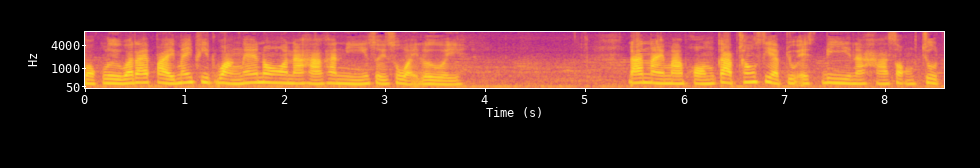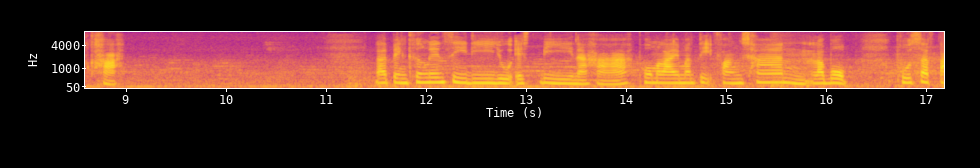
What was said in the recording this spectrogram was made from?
บอกเลยว่าได้ไปไม่ผิดหวังแน่นอนนะคะ คันนี้สวยๆเลย ด้านในมาพร้อมกับช่องเสียบ USB นะคะ 2 จุดค่ะ ได้เป็นเครื่องเล่น CD USB นะคะพวงมาลัยมัลติฟังก์ชัน ระบบพุชสต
